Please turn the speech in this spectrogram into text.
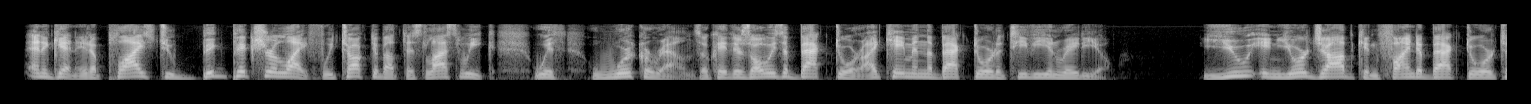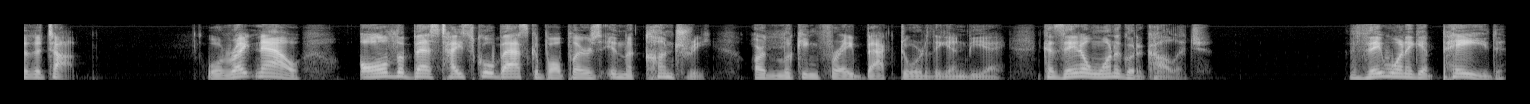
and again, it applies to big picture life. We talked about this last week with workarounds. Okay, there's always a back door. I came in the back door to TV and radio. You in your job can find a back door to the top. Well, right now, all the best high school basketball players in the country are looking for a back door to the NBA because they don't want to go to college. They want to get paid,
